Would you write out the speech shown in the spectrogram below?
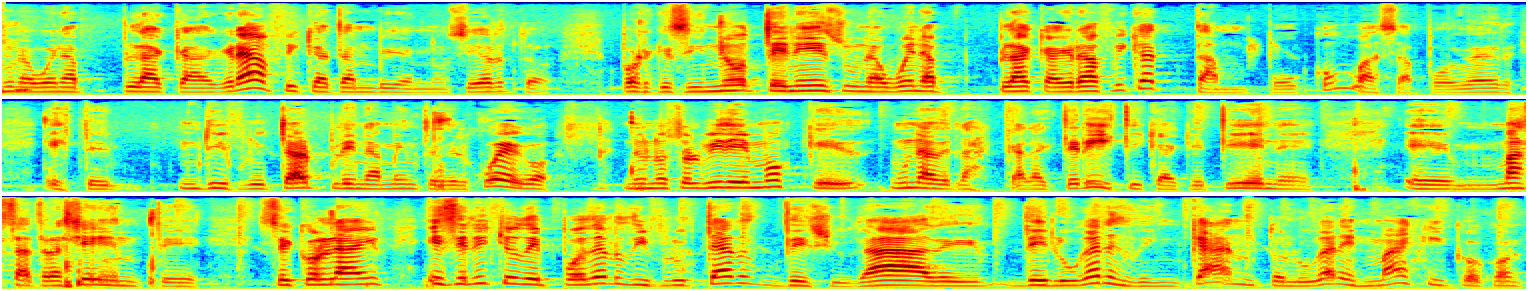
una buena placa gráfica también, ¿no es cierto? Porque si no tenés una buena placa gráfica, tampoco vas a poder este, disfrutar plenamente del juego. No nos olvidemos que una de las características que tiene eh, más atrayente Second Life es el hecho de poder disfrutar de ciudades, de lugares de encanto, lugares mágicos, con,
